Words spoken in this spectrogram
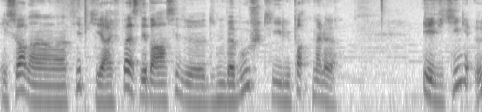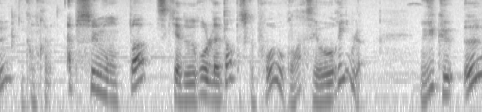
l'histoire d'un type qui n'arrive pas à se débarrasser d'une babouche qui lui porte malheur. Et les vikings, eux, ils comprennent absolument pas ce qu'il y a de drôle là-dedans, parce que pour eux, au contraire, c'est horrible vu que eux,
